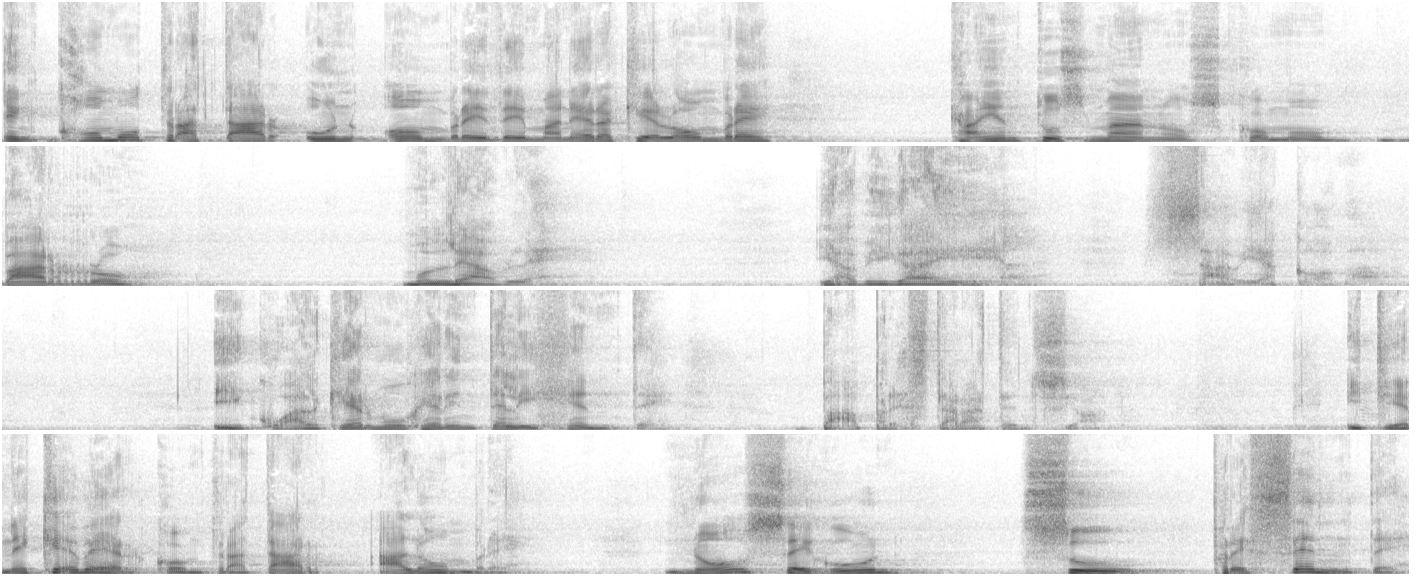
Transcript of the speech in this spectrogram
en cómo tratar un hombre de manera que el hombre cae en tus manos como barro moldeable. Y Abigail sabía cómo. Y cualquier mujer inteligente va a prestar atención. Y tiene que ver con tratar al hombre, no según su presente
